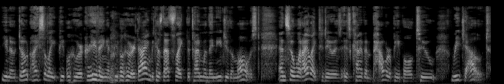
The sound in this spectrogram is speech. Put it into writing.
you know, don't isolate people who are grieving and people who are dying because that's like the time when they need you the most. And so what I like to do is, is kind of empower people to reach out,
